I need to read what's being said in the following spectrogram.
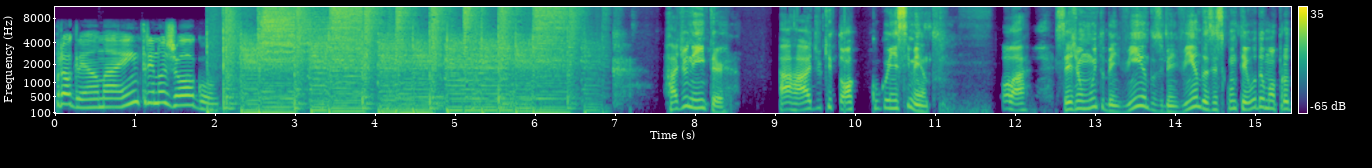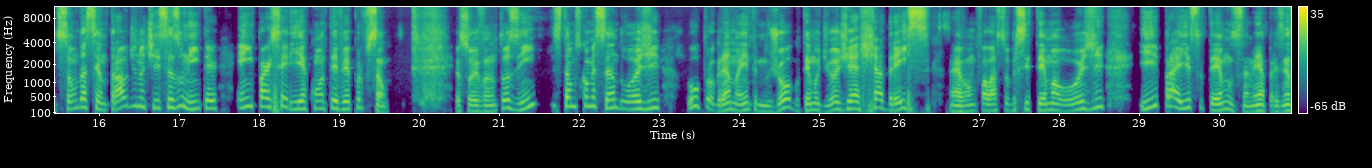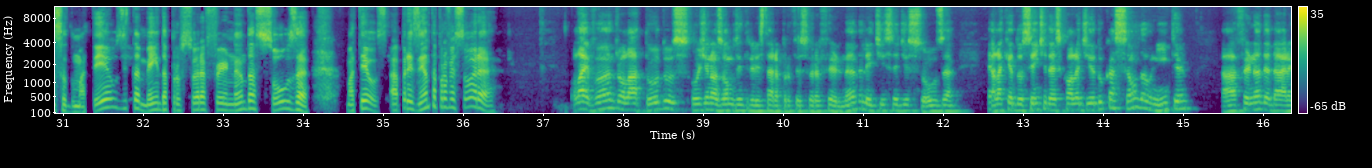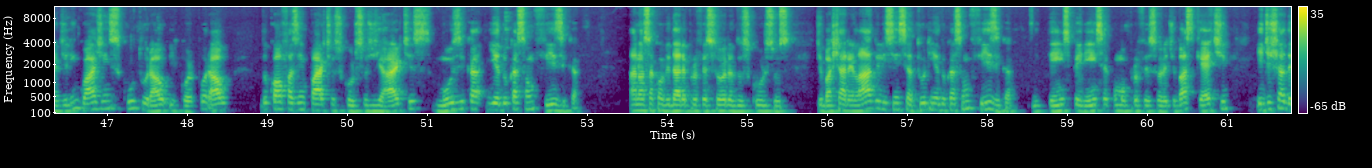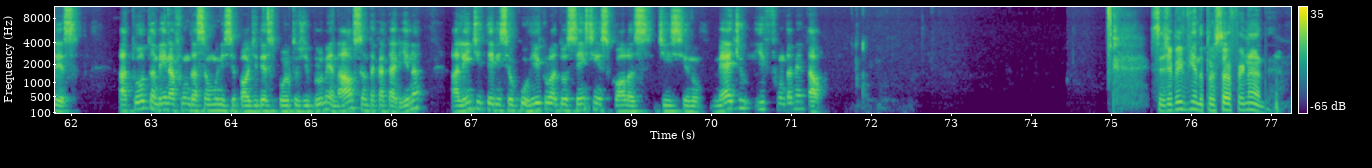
Programa Entre no Jogo. Rádio Ninter, a rádio que toca o conhecimento. Olá, sejam muito bem-vindos e bem-vindas. Esse conteúdo é uma produção da Central de Notícias Uninter em parceria com a TV Profissão. Eu sou Ivan Tozin estamos começando hoje o programa Entre no Jogo. O tema de hoje é xadrez. Né? Vamos falar sobre esse tema hoje e para isso temos também a presença do Matheus e também da professora Fernanda Souza. Matheus, apresenta a professora. Olá, Evandro. Olá a todos. Hoje nós vamos entrevistar a professora Fernanda Letícia de Souza, ela que é docente da Escola de Educação da Uninter. A Fernanda é da área de Linguagens, Cultural e Corporal do qual fazem parte os cursos de Artes, Música e Educação Física. A nossa convidada é professora dos cursos de bacharelado e licenciatura em Educação Física e tem experiência como professora de basquete e de xadrez. Atuou também na Fundação Municipal de Desportos de Blumenau, Santa Catarina, além de ter em seu currículo a docência em escolas de ensino médio e fundamental. Seja bem-vinda, professora Fernanda.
